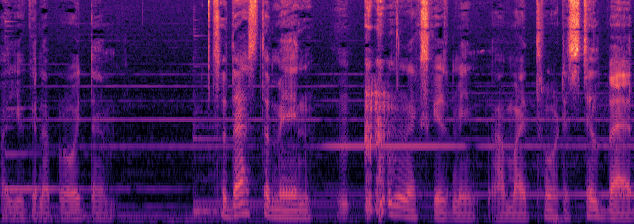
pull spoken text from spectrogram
or you can approach them. So that's the main. excuse me, uh, my throat is still bad.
